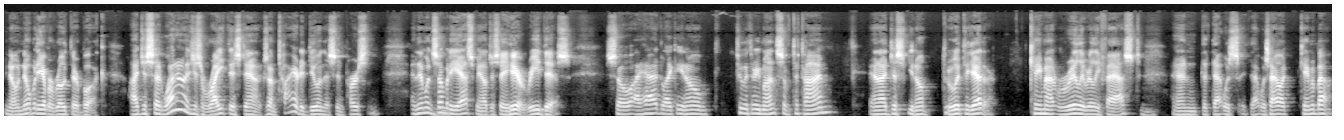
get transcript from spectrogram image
you know, nobody ever wrote their book. I just said, why don't I just write this down? Because I'm tired of doing this in person. And then when somebody asks me, I'll just say, here, read this. So I had like, you know, two or three months of time and I just, you know, threw it together. Came out really, really fast. Mhm. And that, that was that was how it came about.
